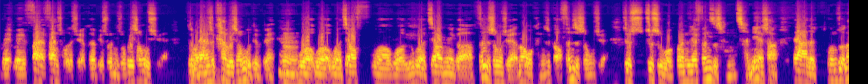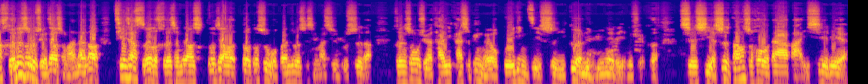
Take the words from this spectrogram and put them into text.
为为范范畴的学科，比如说你说微生物学，对我当然是看微生物，对不对？嗯我我我教我我如果教那个分子生物学，那我肯定是搞分子生物学，就是就是我关注这些分子层层面上大家的工作。那合成生物学叫什么？难道天下所有的合成都要都叫都都是我关注的事情吗？其实不是的。合成生物学它一开始并没有规定自己是一个领域内的研究学科，其实也是当时候大家把一系列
